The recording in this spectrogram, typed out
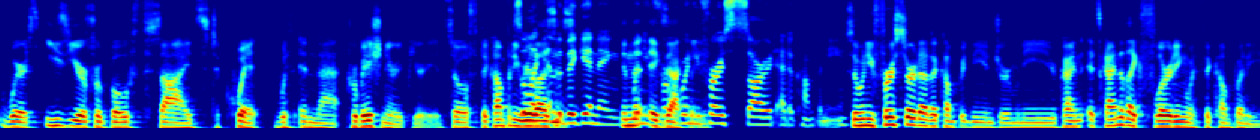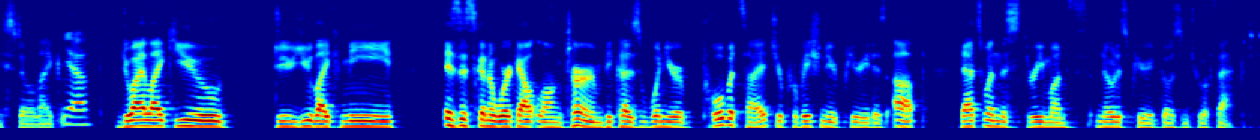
where it's easier for both sides to quit within that probationary period. So if the company So like realizes in the beginning, in the- when, you fir- when you first start at a company. so when you first start at a company in Germany, you're kind of it's kind of like flirting with the company still. Like, yeah. do I like you? Do you like me? Is this going to work out long term? Because when your Probezeit, your probationary period is up, that's when this three month notice period goes into effect.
